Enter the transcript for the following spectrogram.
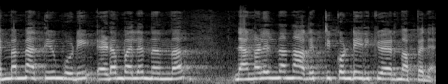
എം എം മാത്യുവും കൂടി ഇടം വലം നിന്ന് ഞങ്ങളിൽ നിന്ന് അകറ്റിക്കൊണ്ടിരിക്കുമായിരുന്നു അപ്പനെ.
